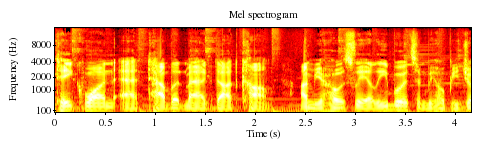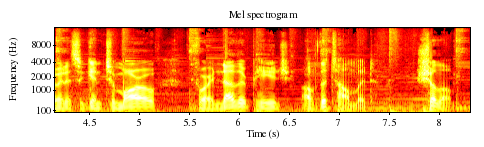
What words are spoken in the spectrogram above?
take one at tabletmag.com. I'm your host, Liel Leibovitz, and we hope you join us again tomorrow for another page of the Talmud. Shalom.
